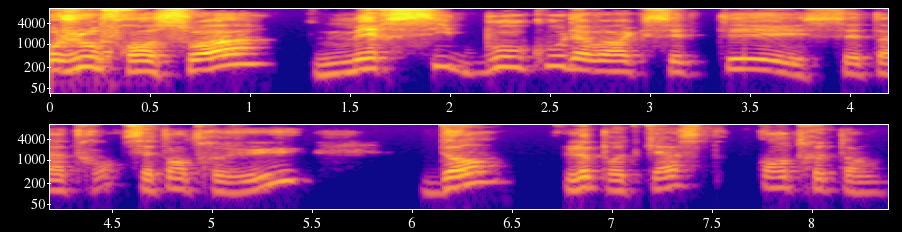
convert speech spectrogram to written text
Bonjour François, merci beaucoup d'avoir accepté cette, entrevue dans le podcast Entre-temps.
